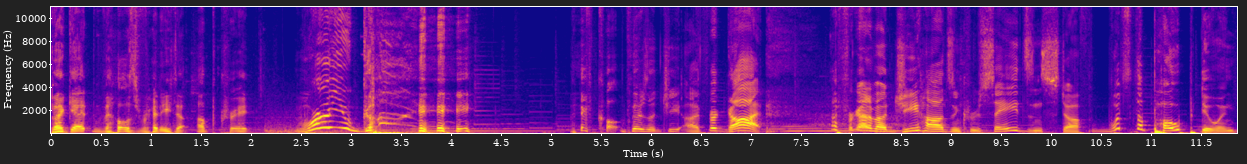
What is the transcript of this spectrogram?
Baguetteville's ready to upgrade. Where are you going? They've called. There's a G. I forgot. I forgot about jihads and crusades and stuff. What's the Pope doing,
